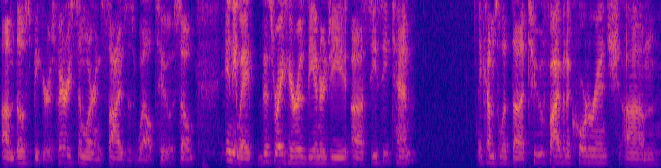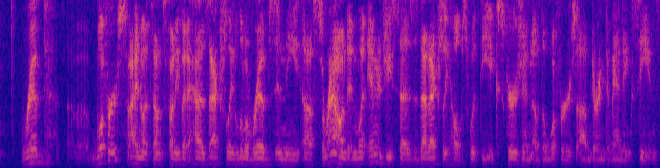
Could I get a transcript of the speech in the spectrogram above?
um, those speakers. Very similar in size as well too. So anyway, this right here is the Energy uh, CC10. It comes with uh, two five and a quarter inch um, ribbed woofers. I know it sounds funny, but it has actually little ribs in the uh, surround, and what Energy says is that actually helps with the excursion of the woofers um, during demanding scenes.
